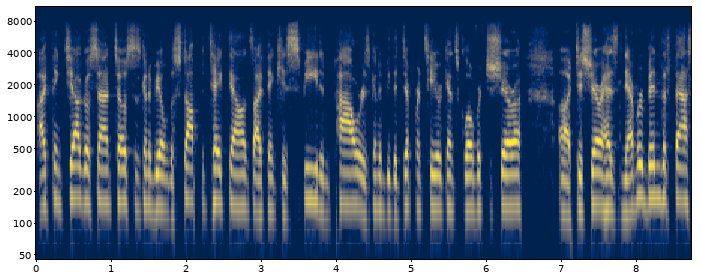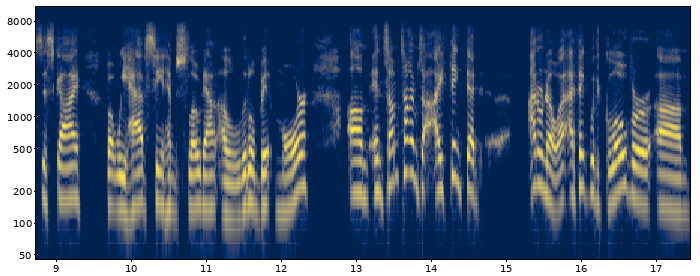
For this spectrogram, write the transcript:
I think Thiago Santos is going to be able to stop the takedowns. I think his speed and power is going to be the difference here against Glover Teixeira. Uh, Teixeira has never been the fastest guy, but we have seen him slow down a little bit more. Um, and sometimes I think that. I don't know. I think with Glover, um,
